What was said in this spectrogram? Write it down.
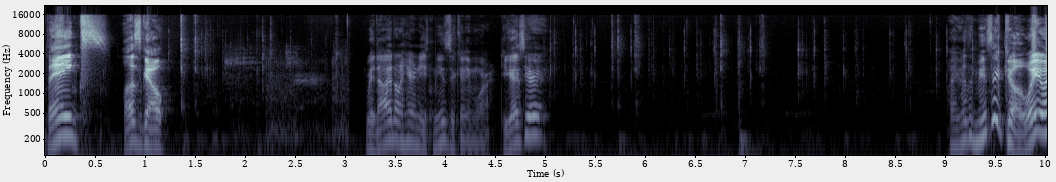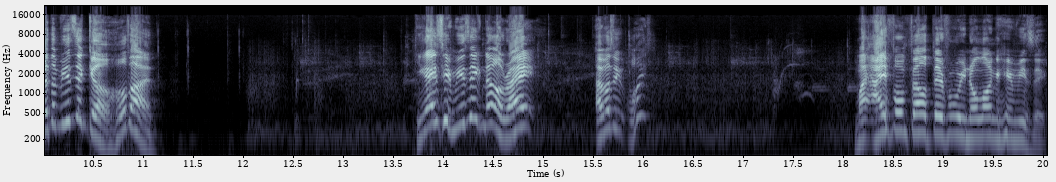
Thanks. Let's go. Wait, now I don't hear any music anymore. Do you guys hear it? Wait, where'd the music go? Wait, where'd the music go? Hold on. You guys hear music? No, right? I was like, what? My iPhone fell, therefore we no longer hear music.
